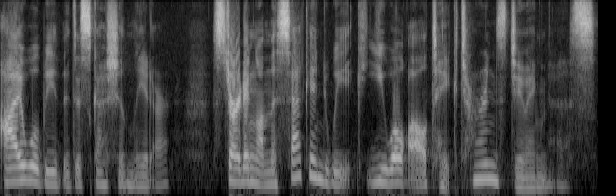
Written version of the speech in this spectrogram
I will be the discussion leader. Starting on the second week, you will all take turns doing this.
